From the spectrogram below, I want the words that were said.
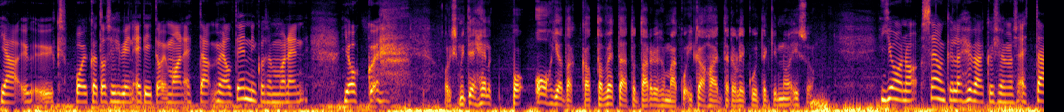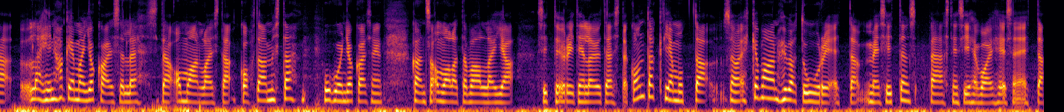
ja y- yksi poika tosi hyvin editoimaan, että me oltiin niin semmoinen joukkue. Oliko miten helppo ohjata kautta vetää tuota ryhmää, kun ikähaitari oli kuitenkin noin iso? Joo, no se on kyllä hyvä kysymys, että lähin hakemaan jokaiselle sitä omanlaista kohtaamista. Puhuin jokaisen kanssa omalla tavalla ja sitten yritin löytää sitä kontaktia, mutta se on ehkä vaan hyvä tuuri, että me sitten päästiin siihen vaiheeseen, että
